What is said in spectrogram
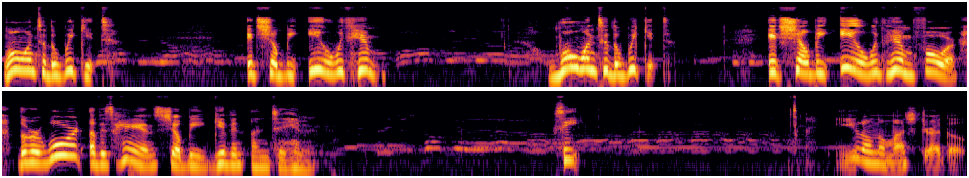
Woe unto the wicked, it shall be ill with him. Woe unto the wicked it shall be ill with him, for the reward of his hands shall be given unto him. See, you don't know my struggle.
